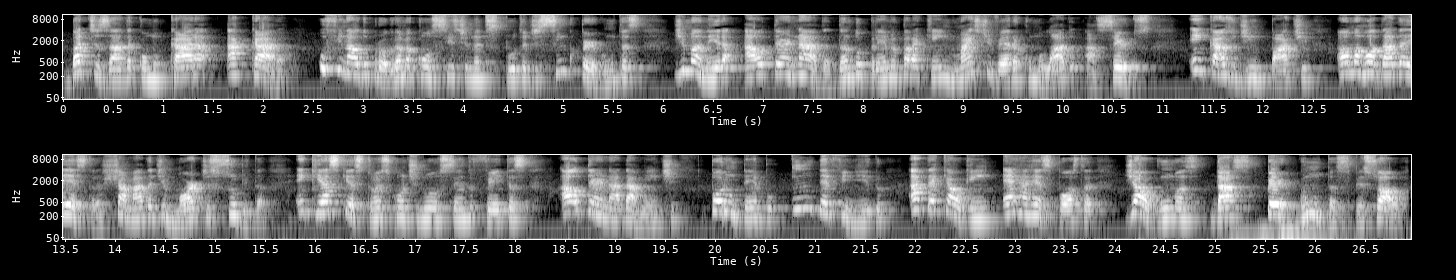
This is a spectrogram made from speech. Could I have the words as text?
batizada como cara a cara o final do programa consiste na disputa de cinco perguntas de maneira alternada, dando prêmio para quem mais tiver acumulado acertos. Em caso de empate, há uma rodada extra, chamada de morte súbita, em que as questões continuam sendo feitas alternadamente por um tempo indefinido até que alguém erre a resposta de algumas das perguntas, pessoal.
